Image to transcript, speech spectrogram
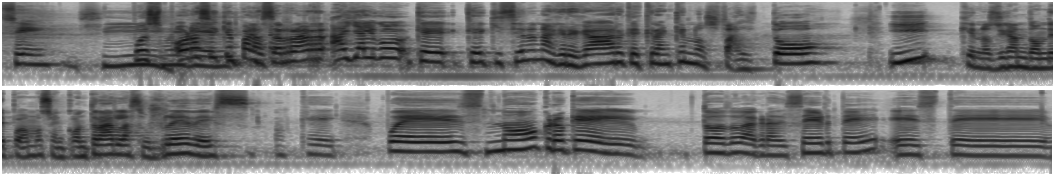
Sí. Sí. Pues ahora bien. sí que para cerrar, ¿hay algo que, que quisieran agregar, que crean que nos faltó y que nos digan dónde podemos encontrarla, sus redes? Ok, pues no, creo que todo agradecerte, este,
